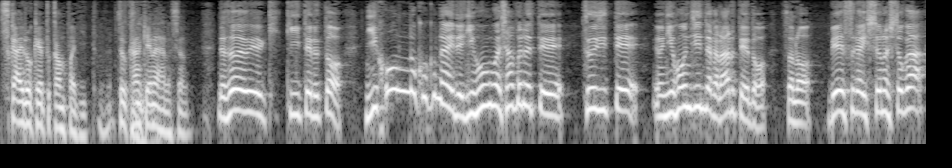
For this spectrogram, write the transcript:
スカイロケットカンパニーって。ちょっと関係ない話なんで、それ聞いてると日本の国内で日本語が喋れて通じて日本人だからある程度そのベースが一緒の人が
